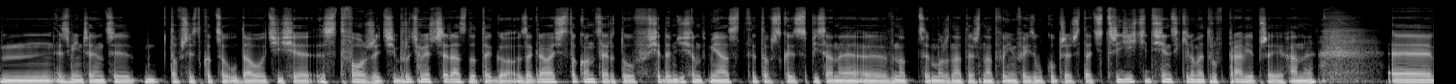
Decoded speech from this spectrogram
mm, zwieńczający to wszystko, co udało ci się stworzyć. Wróćmy jeszcze raz do tego. Zagrałaś 100 koncertów, 70 miast, to wszystko jest spisane e, w notce, można też na twoim Facebooku przeczytać. 30 tysięcy kilometrów prawie przejechane. E,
